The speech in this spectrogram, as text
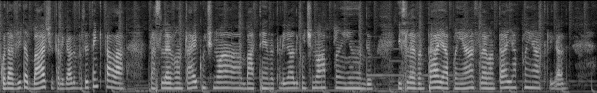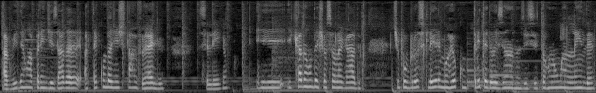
Quando a vida bate, tá ligado? Você tem que estar tá lá para se levantar e continuar batendo, tá ligado? E continuar apanhando. E se levantar e apanhar, se levantar e apanhar, tá ligado? A vida é um aprendizado até quando a gente tá velho, se liga? E, e cada um deixou seu legado. Tipo, Bruce Lee ele morreu com 32 anos e se tornou uma lenda.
